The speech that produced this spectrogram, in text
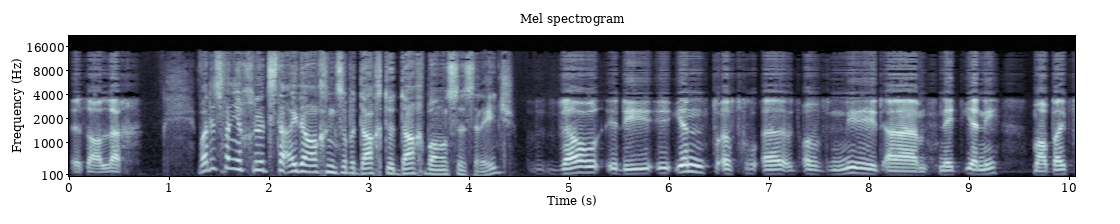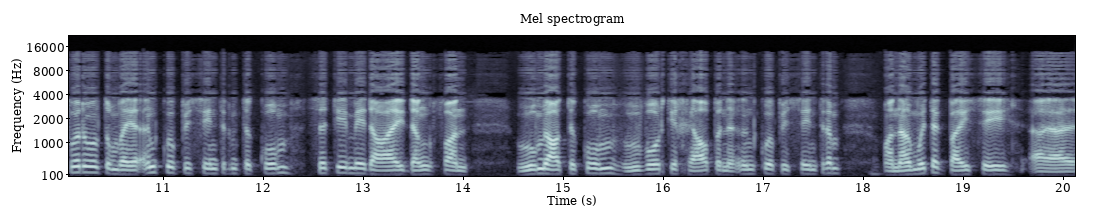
is daar lig. Wat is van jou grootste uitdagings op 'n dag-tot-dag basis, Reg? Wel, die een of, uh, of nie uh, net een nie, maar byvoorbeeld om by 'n inkopiesentrum te kom, sit jy met daai ding van hoe om daar te kom, hoe word jy gehelp in 'n inkopiesentrum? Maar nou moet ek by sê, uh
